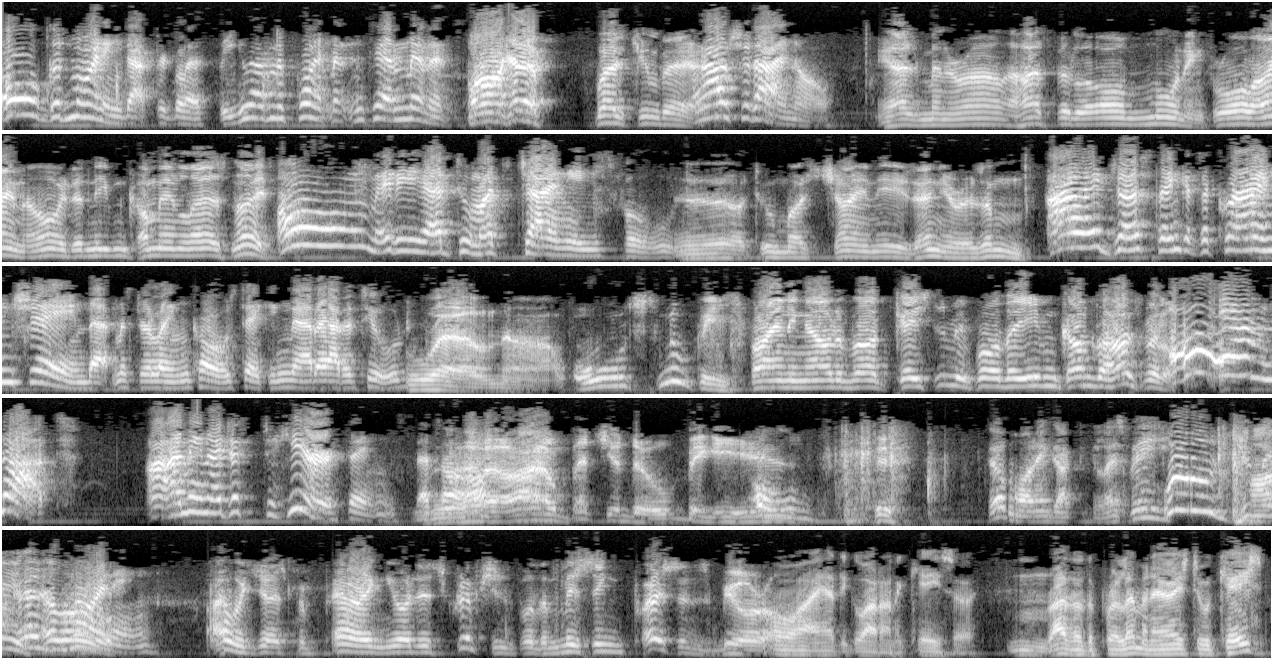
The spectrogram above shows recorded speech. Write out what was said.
Oh, good morning, Dr. Gillespie. You have an appointment in ten minutes. Parker! Where's Kildare? How should I know? He hasn't been around the hospital all morning. For all I know, he didn't even come in last night. Oh, maybe he had too much Chinese food. Uh, too much Chinese aneurysm. I just think it's a crying shame that Mr. Ling Ko's taking that attitude. Well, now, old Snoopy's finding out about cases before they even come to hospital. I am not. I mean, I just hear things, that's Well, all. I'll bet you do, Biggie. Oh, Good morning, Dr. Gillespie. Well, Jimmy, Parker. hello. morning. I was just preparing your description for the Missing Persons Bureau. Oh, I had to go out on a case, uh, Hmm. rather the preliminaries to a case.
